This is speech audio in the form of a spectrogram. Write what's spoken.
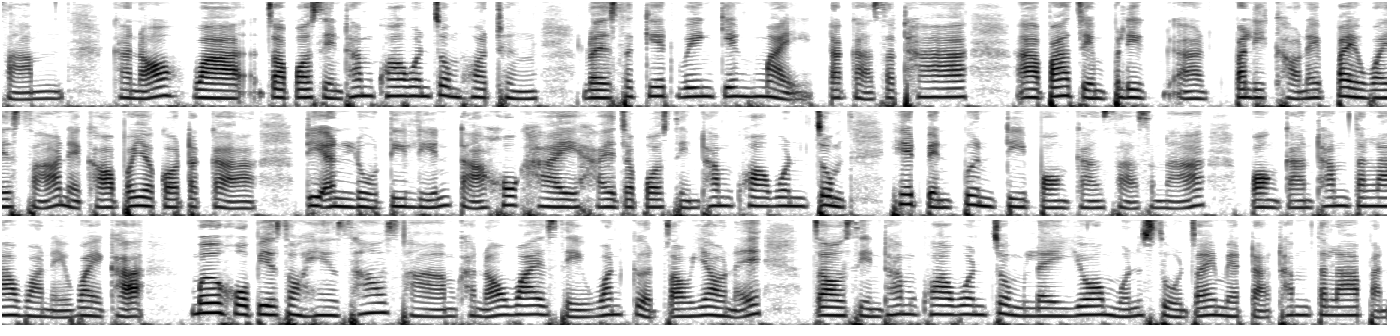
2023ค่ะเนาะว่าจปอสินทำความวนจุ่มฮอดถึงลอยสเก็ตเว้งเกียงใหม่ตะกาศรัทธาอ่าป้าเจมปลิกอ่า ปลิกเขาในไปไวสาเนี่ยเขาปยกตะกาดีอันลูดีลิ้นตาโคกไฮไฮจะปอสินทำความวนจุ่มเฮ็ดเป็นปื้นตีปองการศาสนา ปองการทำตะลาวาในไว้ค่ะเมื่อโคปียสองเฮเศร้าสามค่ะเนาะไหว้เสวันเกิดเจ้าเย่าไหน เจ้าสินทำความวนจุ่มเลยย่อหมุนสู่ใจแม่ตาทำตลาปัน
